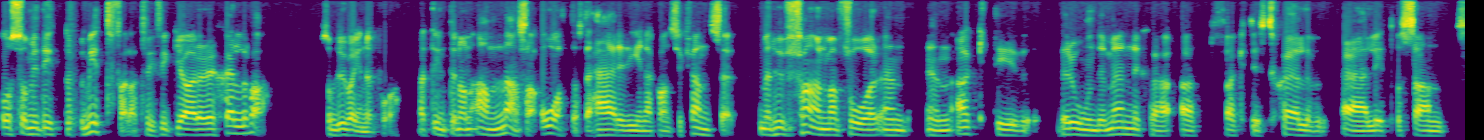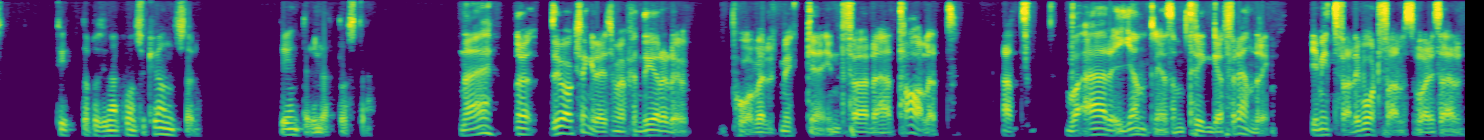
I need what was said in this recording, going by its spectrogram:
och som i ditt och mitt fall, att vi fick göra det själva som du var inne på. Att inte någon annan sa åt oss, det här är dina konsekvenser. Men hur fan man får en, en aktiv beroendemänniska att faktiskt själv ärligt och sant titta på sina konsekvenser. Det är inte det lättaste. Nej, det var också en grej som jag funderade på väldigt mycket inför det här talet. Att vad är det egentligen som triggar förändring? I mitt fall, i vårt fall, så var det så här,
